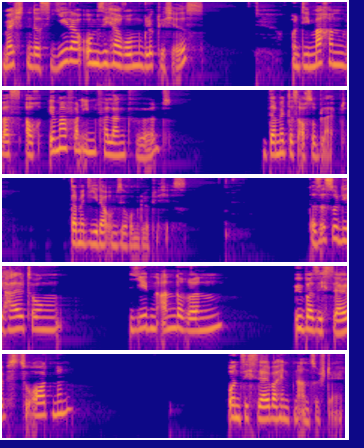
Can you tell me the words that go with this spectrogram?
möchten, dass jeder um sie herum glücklich ist und die machen, was auch immer von ihnen verlangt wird, damit das auch so bleibt. Damit jeder um sie herum glücklich ist. Das ist so die Haltung, jeden anderen über sich selbst zu ordnen und sich selber hinten anzustellen.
